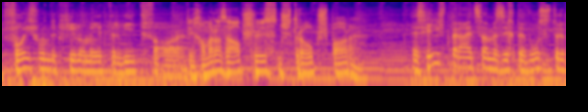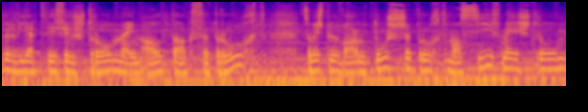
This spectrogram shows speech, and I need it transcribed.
500 Kilometer weit fahren. Wie kann man also abschließend Strom sparen? Es hilft bereits, wenn man sich bewusst darüber wird, wie viel Strom man im Alltag verbraucht. Zum Beispiel warm duschen braucht massiv mehr Strom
